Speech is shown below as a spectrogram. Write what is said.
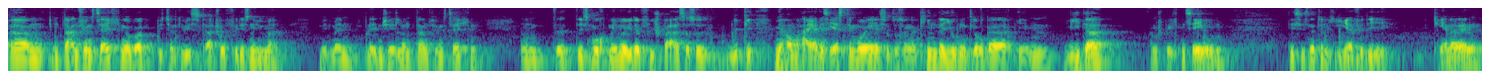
ähm, unter Anführungszeichen, aber bis zu einem gewissen Grad schaffe ich das noch immer mit meinem bläden Schädel unter Anführungszeichen. Und äh, das macht mir immer wieder viel Spaß. Also wirklich, wir haben heuer das erste Mal sozusagen ein Kinder-Jugendlager im Wieder am Spechtensee oben. Das ist natürlich eher für die kleineren,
